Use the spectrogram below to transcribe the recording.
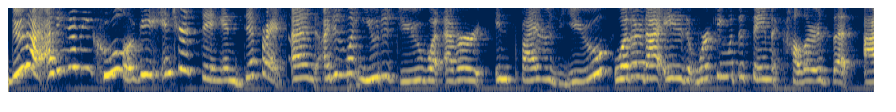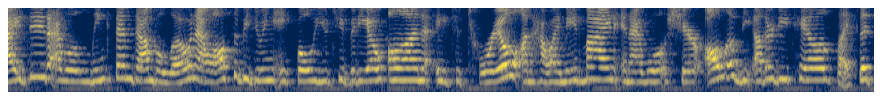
Do that. I think that'd be cool. It'd be interesting and different. And I just want you to do whatever inspires you, whether that is working with the same colors that I did. I will link them down below and I will also be doing a full YouTube video on a tutorial on how I made mine and I will share all of the other details like the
